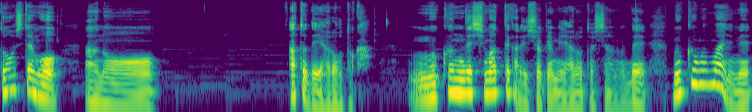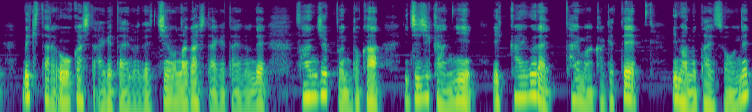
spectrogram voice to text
どうしても、あのー、後でやろうとか、むくんでしまってから一生懸命やろうとしちゃうので、むくむ前にね、できたら動かしてあげたいので、血を流してあげたいので、30分とか1時間に1回ぐらいタイマーかけて、今の体操をね、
